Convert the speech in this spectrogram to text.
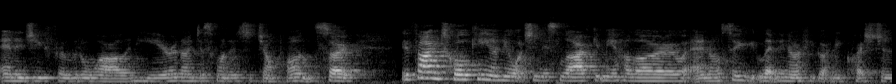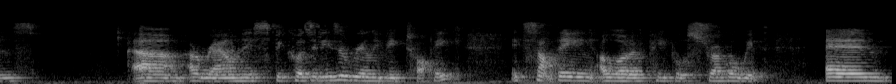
energy for a little while in here and I just wanted to jump on. So if I'm talking and you're watching this live, give me a hello and also let me know if you've got any questions um, around this because it is a really big topic. It's something a lot of people struggle with. And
